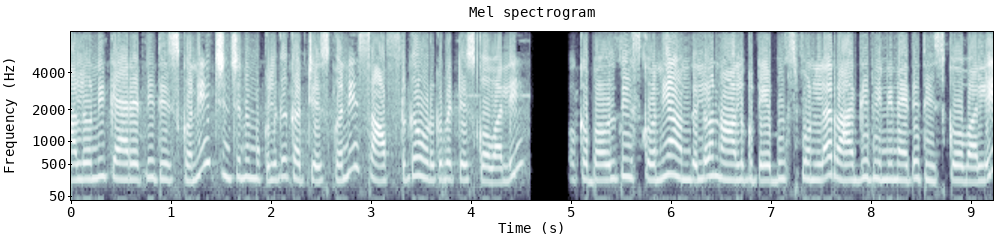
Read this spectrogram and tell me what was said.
ఆలూని క్యారెట్ని తీసుకొని చిన్న చిన్న ముక్కలుగా కట్ చేసుకొని సాఫ్ట్గా ఉడకబెట్టేసుకోవాలి. ఒక బౌల్ తీసుకొని అందులో నాలుగు టేబుల్ స్పూన్ల రాగి పిండిని అయితే తీసుకోవాలి.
